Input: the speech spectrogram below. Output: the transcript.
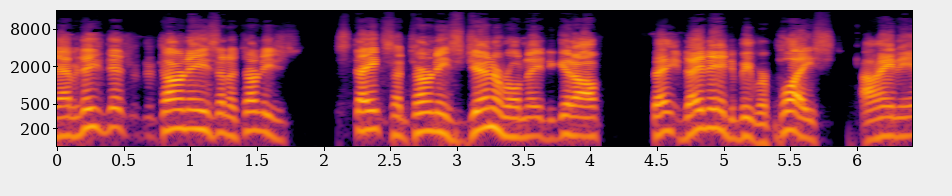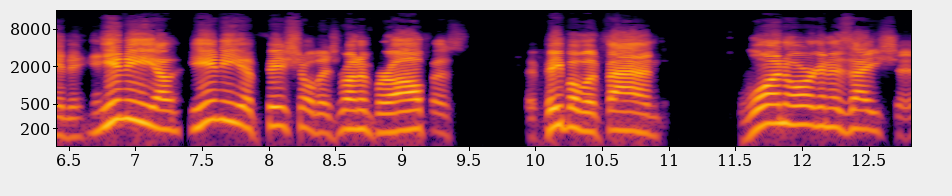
Yeah, but these district attorneys and attorneys states attorneys general need to get off. They they need to be replaced. I mean, any any official that's running for office, if people would find one organization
